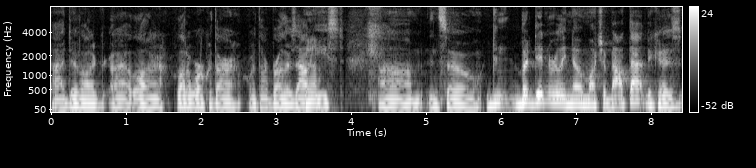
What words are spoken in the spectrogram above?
I did a lot of uh, a lot of a lot of work with our with our brothers out yeah. east, um, and so didn't, but didn't really know much about that because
